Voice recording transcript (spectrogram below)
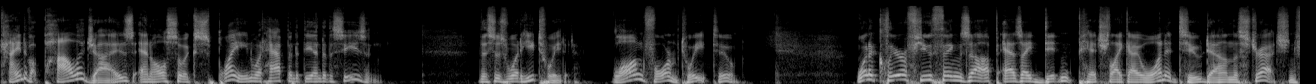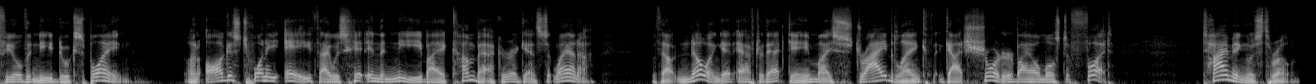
kind of apologize and also explain what happened at the end of the season. This is what he tweeted. Long form tweet, too. Want to clear a few things up as I didn't pitch like I wanted to down the stretch and feel the need to explain. On August 28th, I was hit in the knee by a comebacker against Atlanta. Without knowing it, after that game, my stride length got shorter by almost a foot. Timing was thrown.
